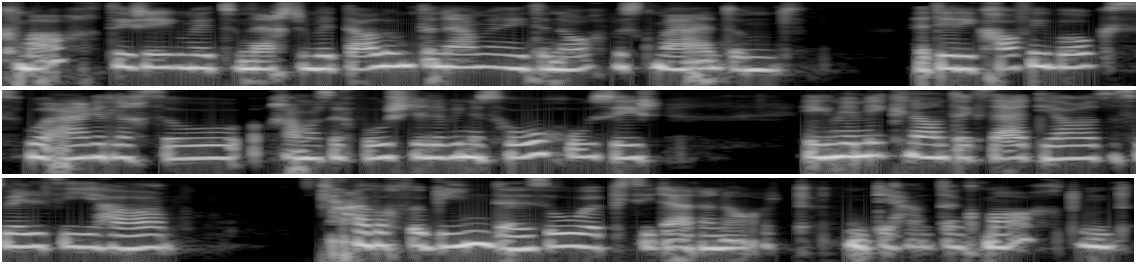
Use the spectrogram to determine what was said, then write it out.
gemacht, ist irgendwie zum nächsten Metallunternehmen in der Nachbarsgemeinde und hat ihre Kaffeebox, wo eigentlich so, kann man sich vorstellen, wie ein Hochhaus ist, irgendwie mitgenommen und hat gesagt, ja, das will sie haben einfach verbinden, so etwas in dieser Art. Und die haben dann gemacht und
